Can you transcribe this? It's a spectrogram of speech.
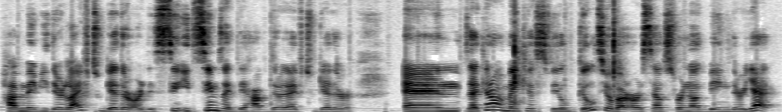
have maybe their life together or they see, it seems like they have their life together. And that kind of make us feel guilty about ourselves for not being there yet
